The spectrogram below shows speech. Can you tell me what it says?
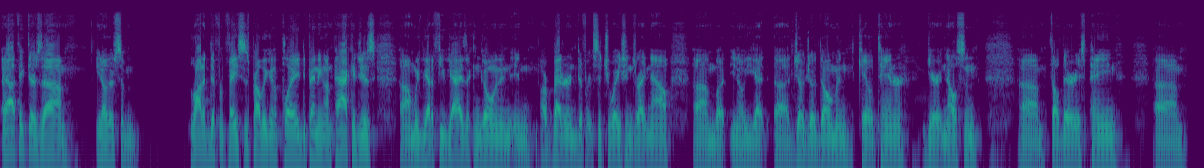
I think there's, um, you know, there's some a lot of different faces probably going to play depending on packages. Um, we've got a few guys that can go in and, and are better in different situations right now. Um, but you know, you got uh, JoJo Domann, Caleb Tanner, Garrett Nelson, um, Pheldarius Payne. Um,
